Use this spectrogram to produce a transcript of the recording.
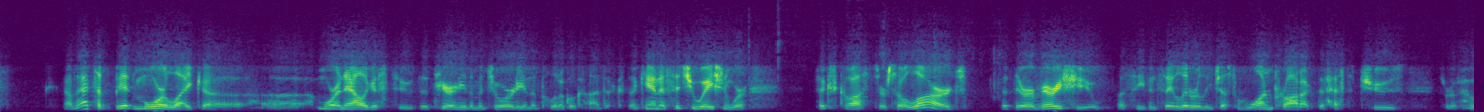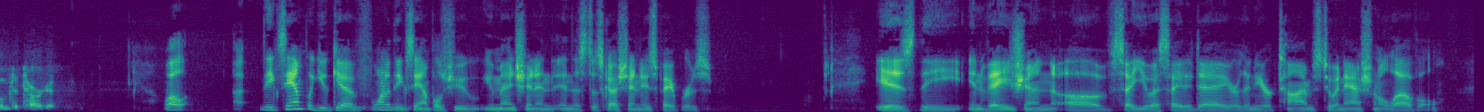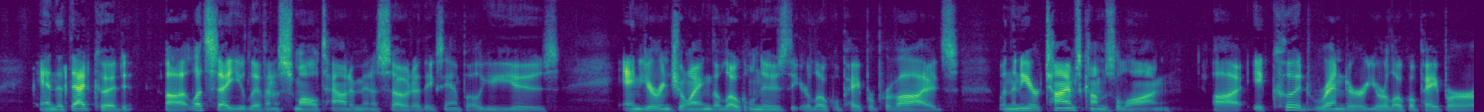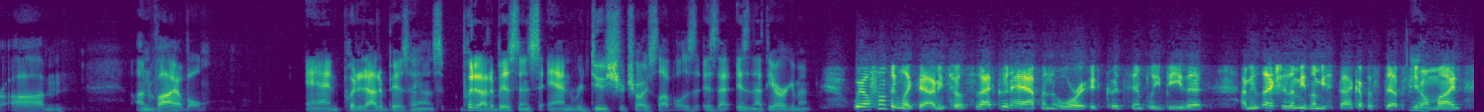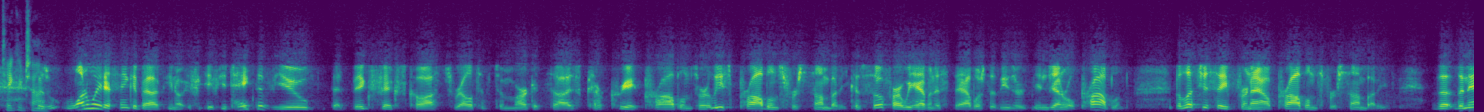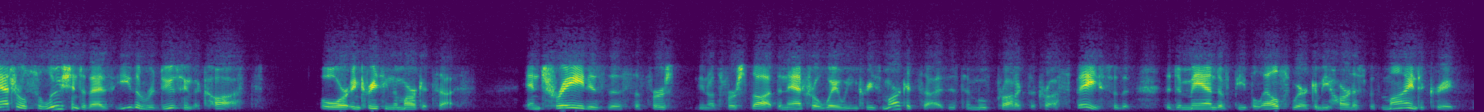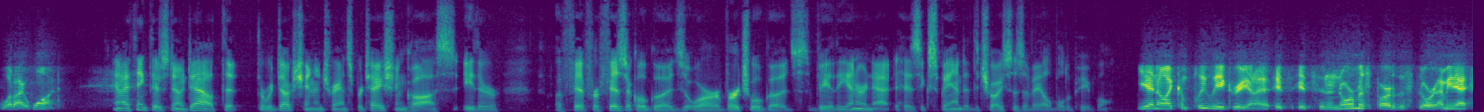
Now that's a bit more like uh, uh, more analogous to the tyranny of the majority in the political context. Again, a situation where fixed costs are so large that there are very few, let's even say literally just one product that has to choose sort of whom to target. Well, uh, the example you give, one of the examples you, you mention in, in this discussion in newspapers, is the invasion of, say, USA Today or the New York Times to a national level. And that that could, uh, let's say you live in a small town in Minnesota, the example you use, and you're enjoying the local news that your local paper provides. When the New York Times comes along, uh, it could render your local paper um, unviable and put it out of business put it out of business and reduce your choice level is, is that isn't that the argument well something like that i mean so, so that could happen or it could simply be that i mean actually let me let me back up a step if yeah, you don't mind. Take your time. because one way to think about you know if, if you take the view that big fixed costs relative to market size create problems or at least problems for somebody because so far we haven't established that these are in general problems. But let's just say for now problems for somebody. The, the natural solution to that is either reducing the costs or increasing the market size. And trade is this, the first, you know, the first thought. The natural way we increase market size is to move products across space so that the demand of people elsewhere can be harnessed with mine to create what I want. And I think there's no doubt that the reduction in transportation costs, either for physical goods or virtual goods via the internet, has expanded the choices available to people. Yeah, no, I completely agree, and I, it's it's an enormous part of the story. I mean, I,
